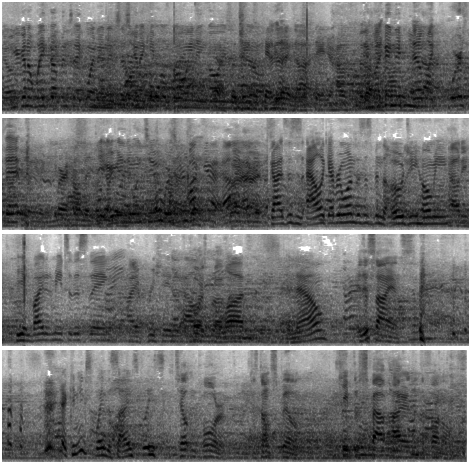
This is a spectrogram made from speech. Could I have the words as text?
You know, You're gonna wake up and take one, and it's just gonna keep on going and going. So it means you can't And then I and die. stay in your house. and I'm like, and I'm like, worth it. Wear a helmet. Are you gonna do one too? Where's yours? Fuck yeah, Alec, I get Guys, this is Alec, everyone. This has been the OG homie. Howdy. He invited me to this thing. I appreciate it, Alec, course, a lot. And now, Is it science? yeah, can you explain the science, please? Tilt and pour. Just don't spill. Keep the spout higher than the funnel.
